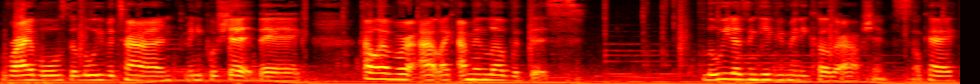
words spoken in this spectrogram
rivals the Louis Vuitton mini pochette bag. However, I like, I'm in love with this. Louis doesn't give you many color options, okay?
